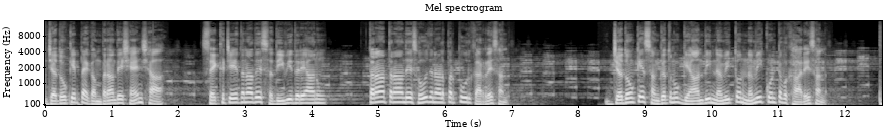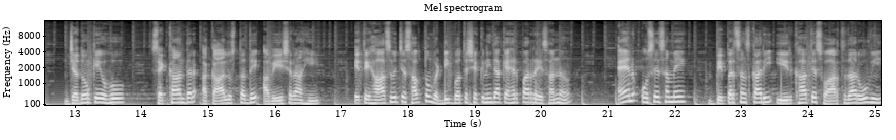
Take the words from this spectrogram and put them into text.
ਜਦੋਂ ਕਿ ਪੈਗੰਬਰਾਂ ਦੇ ਸ਼ਹਿਨशाह ਸਿੱਖ ਚੇਤਨਾ ਦੇ ਸਦੀਵੀ ਦਰਿਆ ਨੂੰ ਤਰ੍ਹਾਂ ਤਰ੍ਹਾਂ ਦੇ ਸੋਝ ਨਾਲ ਭਰਪੂਰ ਕਰ ਰਹੇ ਸਨ। ਜਦੋਂ ਕਿ ਸੰਗਤ ਨੂੰ ਗਿਆਨ ਦੀ ਨਵੀਂ ਤੋਂ ਨਵੀਂ ਕੁੰਟ ਵਿਖਾ ਰਹੇ ਸਨ। ਜਦੋਂ ਕਿ ਉਹ ਸਿੱਖਾਂ ਅੰਦਰ ਅਕਾਲ ਉਸਤਤ ਦੇ ਆਵੇਸ਼ ਰਾਹੀਂ ਇਤਿਹਾਸ ਵਿੱਚ ਸਭ ਤੋਂ ਵੱਡੀ ਬੁੱਤ ਸ਼ਿਕਨੀ ਦਾ ਕਹਿਰ ਪਰ ਰਹੇ ਸਨ, ਐਨ ਉਸੇ ਸਮੇਂ ਬਿਪਰ ਸੰਸਕਾਰੀ ਈਰਖਾ ਤੇ ਸਵਾਰਥ ਦਾ ਰੋਹ ਵੀ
